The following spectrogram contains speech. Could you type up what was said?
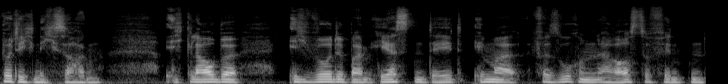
würde ich nicht sagen. Ich glaube, ich würde beim ersten Date immer versuchen herauszufinden,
